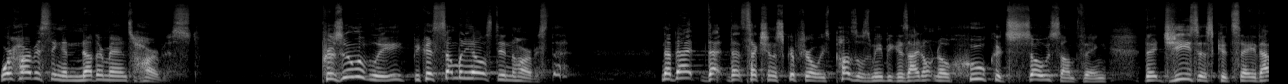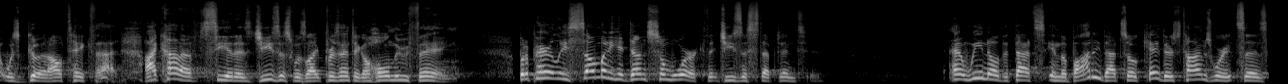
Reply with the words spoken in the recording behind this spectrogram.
We're harvesting another man's harvest. Presumably because somebody else didn't harvest that. Now, that, that, that section of scripture always puzzles me because I don't know who could sow something that Jesus could say, That was good, I'll take that. I kind of see it as Jesus was like presenting a whole new thing. But apparently, somebody had done some work that Jesus stepped into. And we know that that's in the body, that's okay. There's times where it says,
